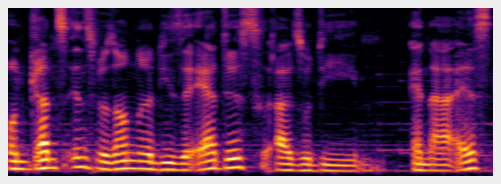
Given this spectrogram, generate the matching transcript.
Und ganz insbesondere diese AirDisk, also die NAS,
